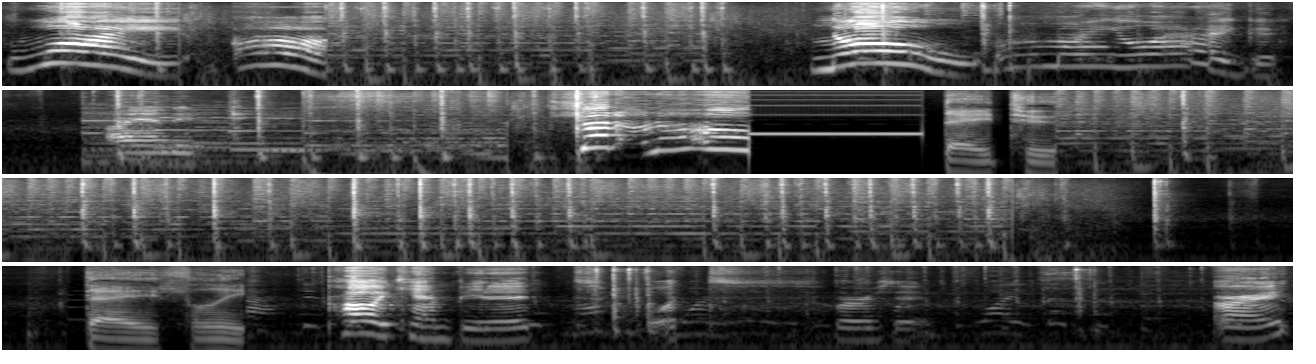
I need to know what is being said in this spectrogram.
Why? Ah. No! Oh my leg. Hi, Andy. Shut up! No! Day 2 Day 3 Probably can't beat it. What? Where is it? Alright.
